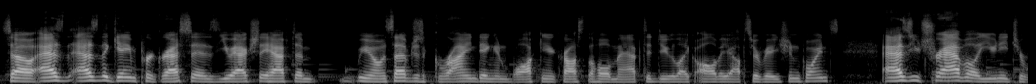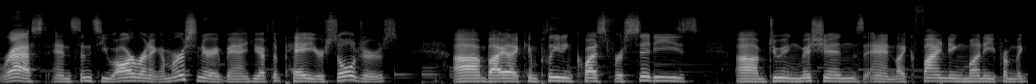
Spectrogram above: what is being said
So as as the game progresses, you actually have to you know, instead of just grinding and walking across the whole map to do like all the observation points, as you travel, you need to rest. And since you are running a mercenary band, you have to pay your soldiers um, by like completing quests for cities, um, doing missions, and like finding money from the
